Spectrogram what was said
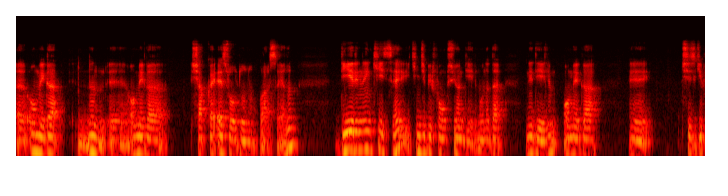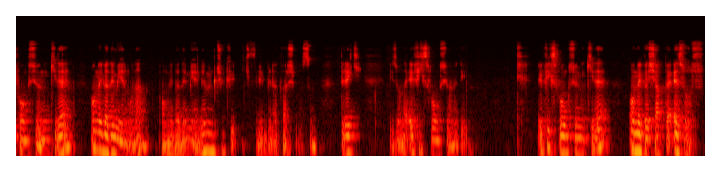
e, omega'nın e, omega şapka s olduğunu varsayalım. Diğerininki ise ikinci bir fonksiyon diyelim. Ona da ne diyelim? Omega e, çizgi fonksiyonunki de omega demeyelim ona. Omega demeyelim çünkü ikisi birbirine karışmasın. Direkt biz ona fx fonksiyonu diyelim. fx fonksiyonu 2 de omega şapka s olsun.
